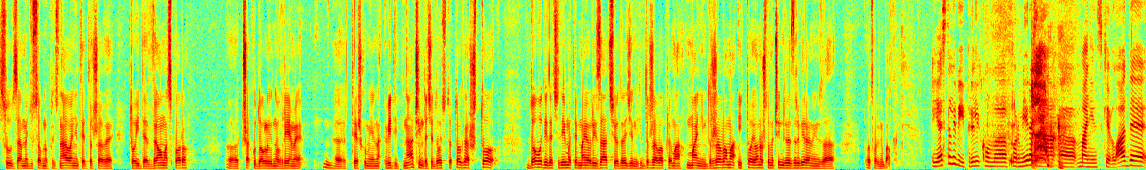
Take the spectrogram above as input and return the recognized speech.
su za međusobno priznavanje te države. To ide veoma sporo čak u dogledno vrijeme e, teško mi je vidjeti način da će doći do toga što dovodi da ćete imati majorizaciju određenih država prema manjim državama i to je ono što me čini rezerviranim za otvoreni Balkan. Jeste li vi prilikom e, formiranja e, manjinske vlade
